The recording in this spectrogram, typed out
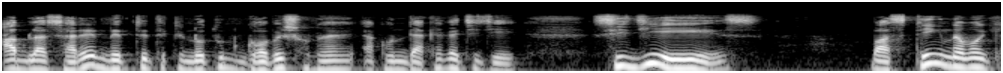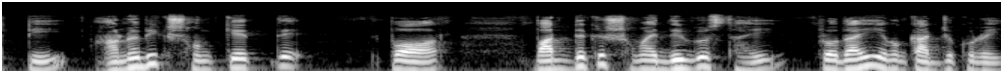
আবলাসারের নেতৃত্বে একটি নতুন গবেষণায় এখন দেখা গেছে যে সিজিএস বা স্টিং নামক একটি আণবিক সংকেতের পর বার্ধক্যের সময় দীর্ঘস্থায়ী, প্রদায়ী এবং কার্যকরী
